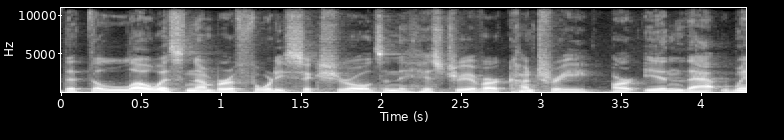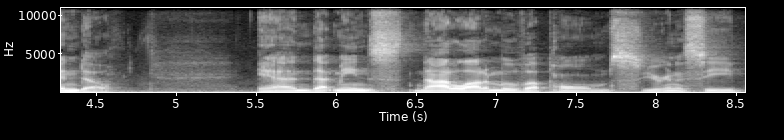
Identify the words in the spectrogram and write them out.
that the lowest number of 46 year olds in the history of our country are in that window. And that means not a lot of move up homes. You're going to see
